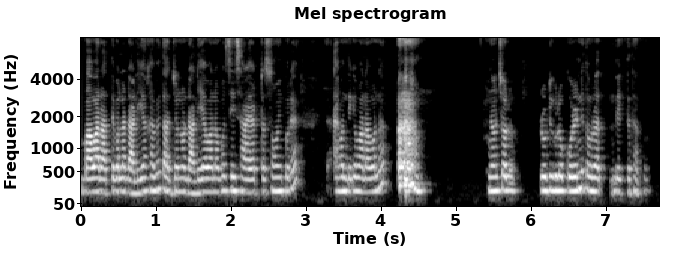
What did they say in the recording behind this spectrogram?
বাবা রাত্রেবেলা ডালিয়া খাবে, তার জন্য ডালিয়া বানাবো সেই সাড়ে আটটার সময় করে। এখন থেকে বানাবো না। না চলো, রুটিগুলো করে নি তোমরা দেখতে থাকো।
